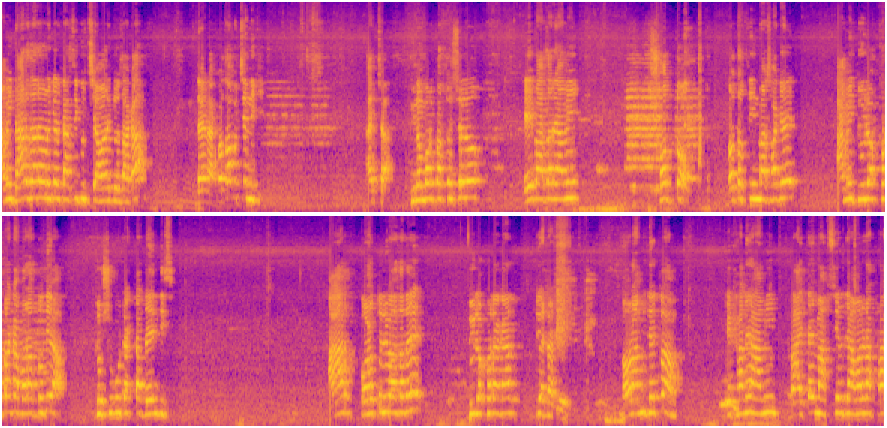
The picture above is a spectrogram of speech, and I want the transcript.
আমি ধারে ধারে অনেকের কাছে ঘুরছি, আমার কেউ টাকা দেয় না। কথা বুঝছেন নাকি? আচ্ছা দুই নম্বর কথা ছিল এই বাজারে আমি সদ্য গত তিন মাস আগে আমি দুই লক্ষ টাকা বরাদ্দ দিয়া দুশো ফুট একটা ড্রেন দিছি। আর করতলি বাজারে দুই লক্ষ টাকার দুই একটা আমি দেখলাম, এখানে আমি রায়তাই মাপছিল যে আমার একটা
